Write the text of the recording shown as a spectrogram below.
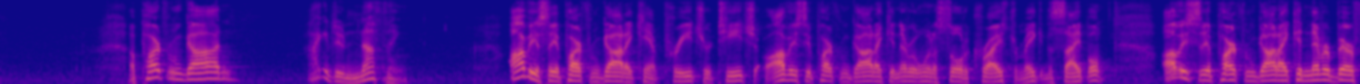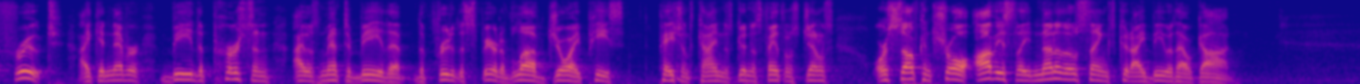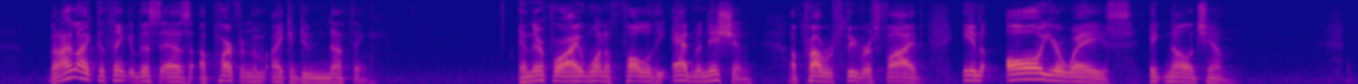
Apart from God, I can do nothing. Obviously, apart from God, I can't preach or teach. Obviously, apart from God, I can never win a soul to Christ or make a disciple. Obviously, apart from God, I could never bear fruit. I could never be the person I was meant to be the, the fruit of the Spirit of love, joy, peace, patience, kindness, goodness, faithfulness, gentleness, or self control. Obviously, none of those things could I be without God. But I like to think of this as apart from Him, I can do nothing. And therefore, I want to follow the admonition of Proverbs 3, verse 5. In all your ways, acknowledge him.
